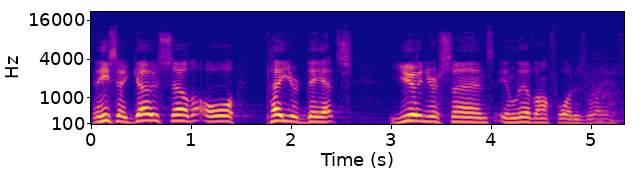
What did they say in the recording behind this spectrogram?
And he said, Go sell the oil, pay your debts, you and your sons, and live off what is left.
